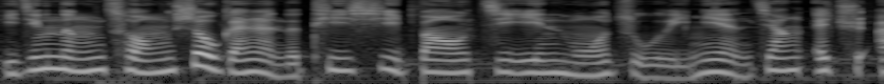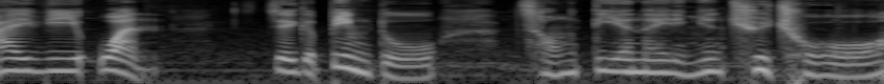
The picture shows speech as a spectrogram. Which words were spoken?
已经能从受感染的 T 细胞基因模组里面将 HIV one 这个病毒。从 DNA 里面去除，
